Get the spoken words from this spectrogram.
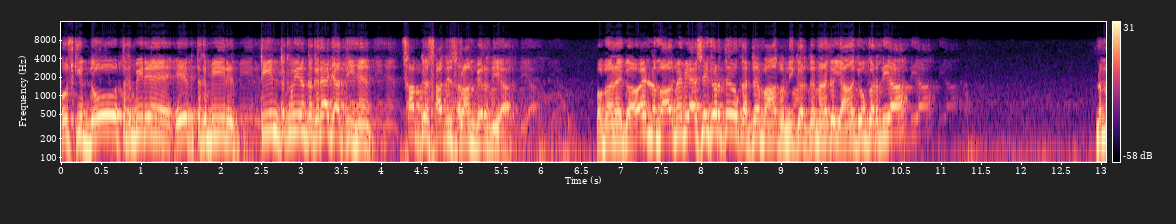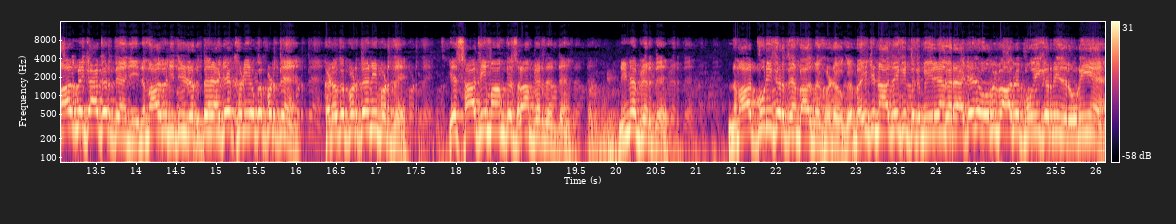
اس کی دو تکبیریں، ایک تکبیر، تین تکبیریں تک رہ جاتی ہیں۔ سب کے ساتھ ہی سلام پھیر دیا۔ اور میں نے کہا نماز میں بھی ایسے ہی کرتے ہو؟ کرتے وہاں تو نہیں کرتے۔ میں نے کہا، یہاں کیوں کر دیا؟ نماز میں کیا کرتے ہیں جی؟ نماز میں جتنی رکھتے رہ جائے کھڑی ہو کے پڑھتے ہیں۔ کھڑے ہو کے پڑھتے ہیں، نہیں پڑھتے۔ یہ ساتھ ہی امام کے سلام پھیر دیتے ہیں۔ نہیں نہ پھرتے نماز پوری کرتے ہیں بعد میں کھڑے ہو کے۔ بھائی جنازے کی تکبیریں اگر رہ جائے تو وہ بھی بعد میں پوری کرنی ضروری ہے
